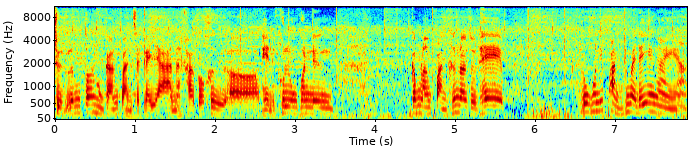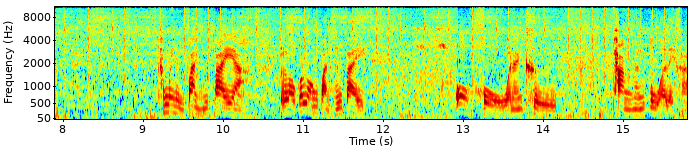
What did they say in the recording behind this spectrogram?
จุดเริ่มต้นของการปั่นจักรยานนะคะ ก็คือเออเห็นคุณลุงคนหนึงกำลังปั่นขึ้นดอยสุเทพลุงคนนี้ปั่นขึ้นไปได้ยังไงอะทำไมถึงปั่นขึ้นไปอะ เราก็ลองปั่นขึ้นไป โอ้โหวันนั้นคือพังทั้งตัวเลยค่ะ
